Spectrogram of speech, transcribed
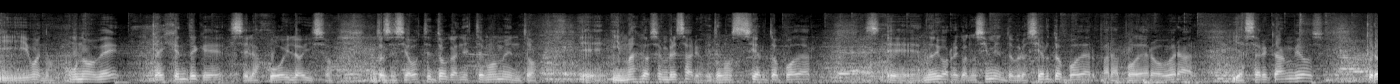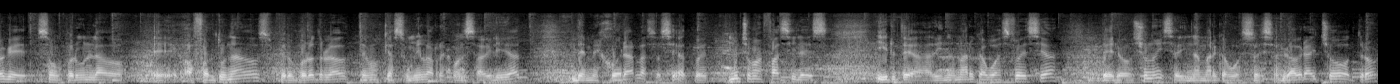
y bueno, uno ve que hay gente que se la jugó y lo hizo. Entonces, si a vos te toca en este momento, eh, y más los empresarios que tenemos cierto poder, eh, no digo reconocimiento, pero cierto poder para poder obrar y hacer cambios, creo que somos por un lado eh, afortunados, pero por otro lado tenemos que asumir la responsabilidad de mejorar la sociedad. Pues mucho más fácil es irte a Dinamarca o a Suecia, pero yo no hice Dinamarca o a Suecia, lo habrá hecho otro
